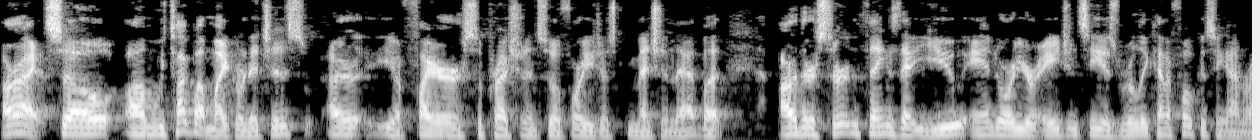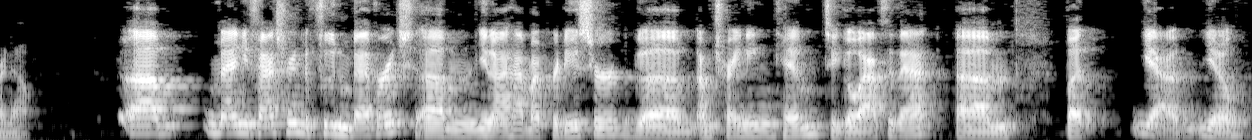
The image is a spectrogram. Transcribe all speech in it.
All right, so um, we talk about micro niches, uh, you know, fire suppression and so forth. You just mentioned that, but are there certain things that you and or your agency is really kind of focusing on right now? Um, manufacturing the food and beverage. Um, you know, I have my producer. Uh, I'm training him to go after that. Um, but yeah, you know,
